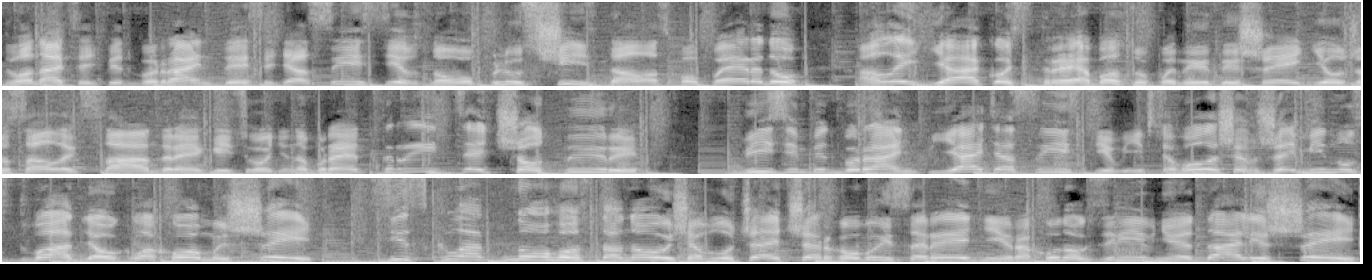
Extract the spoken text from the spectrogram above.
12 підбирань, 10 асистів, знову плюс 6 Даллас попереду. Але якось треба зупинити Шей Гілджеса Олександра, який сьогодні набирає 34. 8 підбирань, 5 асистів і всього лише вже мінус 2 для Оклахоми Шей. Зі складного становища влучає черговий середній. Рахунок зрівнює далі Шей.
